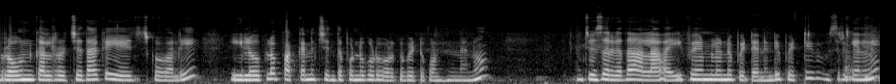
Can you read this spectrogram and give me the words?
బ్రౌన్ కలర్ వచ్చేదాకా వేయించుకోవాలి. ఈ లోపల పక్కన చింతపండు కూడా ఉడకబెట్టుకుంటున్నాను. చూసారు కదా అలా హై ఫ్లేమ్లోనే పెట్టానండి. పెట్టి ఉసిరికాయలని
